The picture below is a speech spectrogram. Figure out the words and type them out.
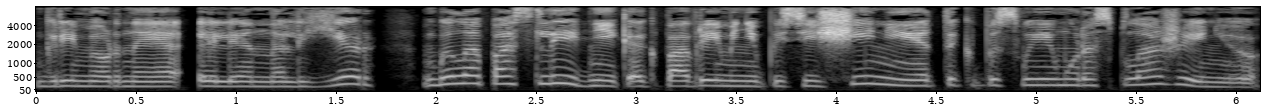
Гримерная Элена Льер была последней как по времени посещения, так и по своему расположению.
